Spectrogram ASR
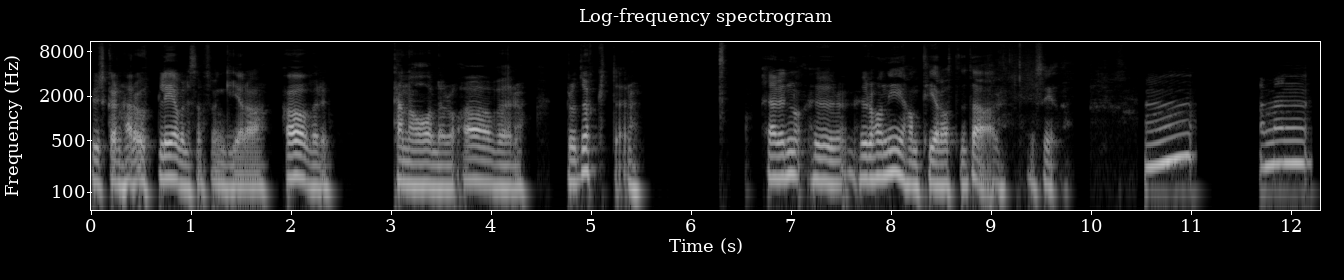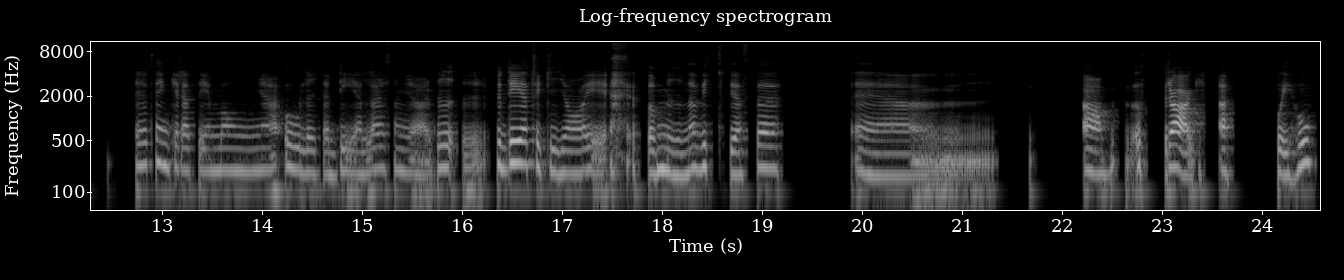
hur ska den här upplevelsen fungera över kanaler och över produkter? Är det no, hur, hur har ni hanterat det där? Jag ser det. Mm. Ja, men jag tänker att det är många olika delar som gör... Vi, för det tycker jag är ett av mina viktigaste eh, ja, uppdrag. Att få ihop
